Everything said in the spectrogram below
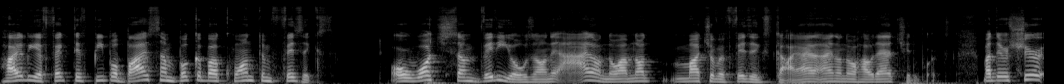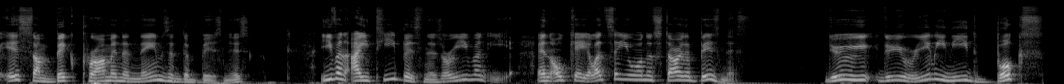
Highly Effective People, buy some book about quantum physics? Or watch some videos on it. I don't know. I'm not much of a physics guy. I, I don't know how that shit works. But there sure is some big prominent names in the business, even IT business, or even and okay, let's say you want to start a business. Do you do you really need books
